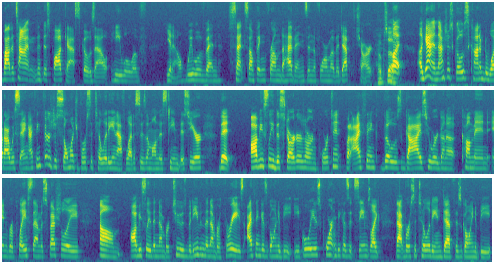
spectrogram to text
by the time that this podcast goes out, he will have you know, we would have been sent something from the heavens in the form of a depth chart. Hope so. But again, that just goes kind of to what I was saying. I think there's just so much versatility and athleticism on this team this year that obviously the starters are important, but I think those guys who are going to come in and replace them, especially um, obviously the number twos, but even the number threes, I think is going to be equally as important because it seems like that versatility and depth is going to be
